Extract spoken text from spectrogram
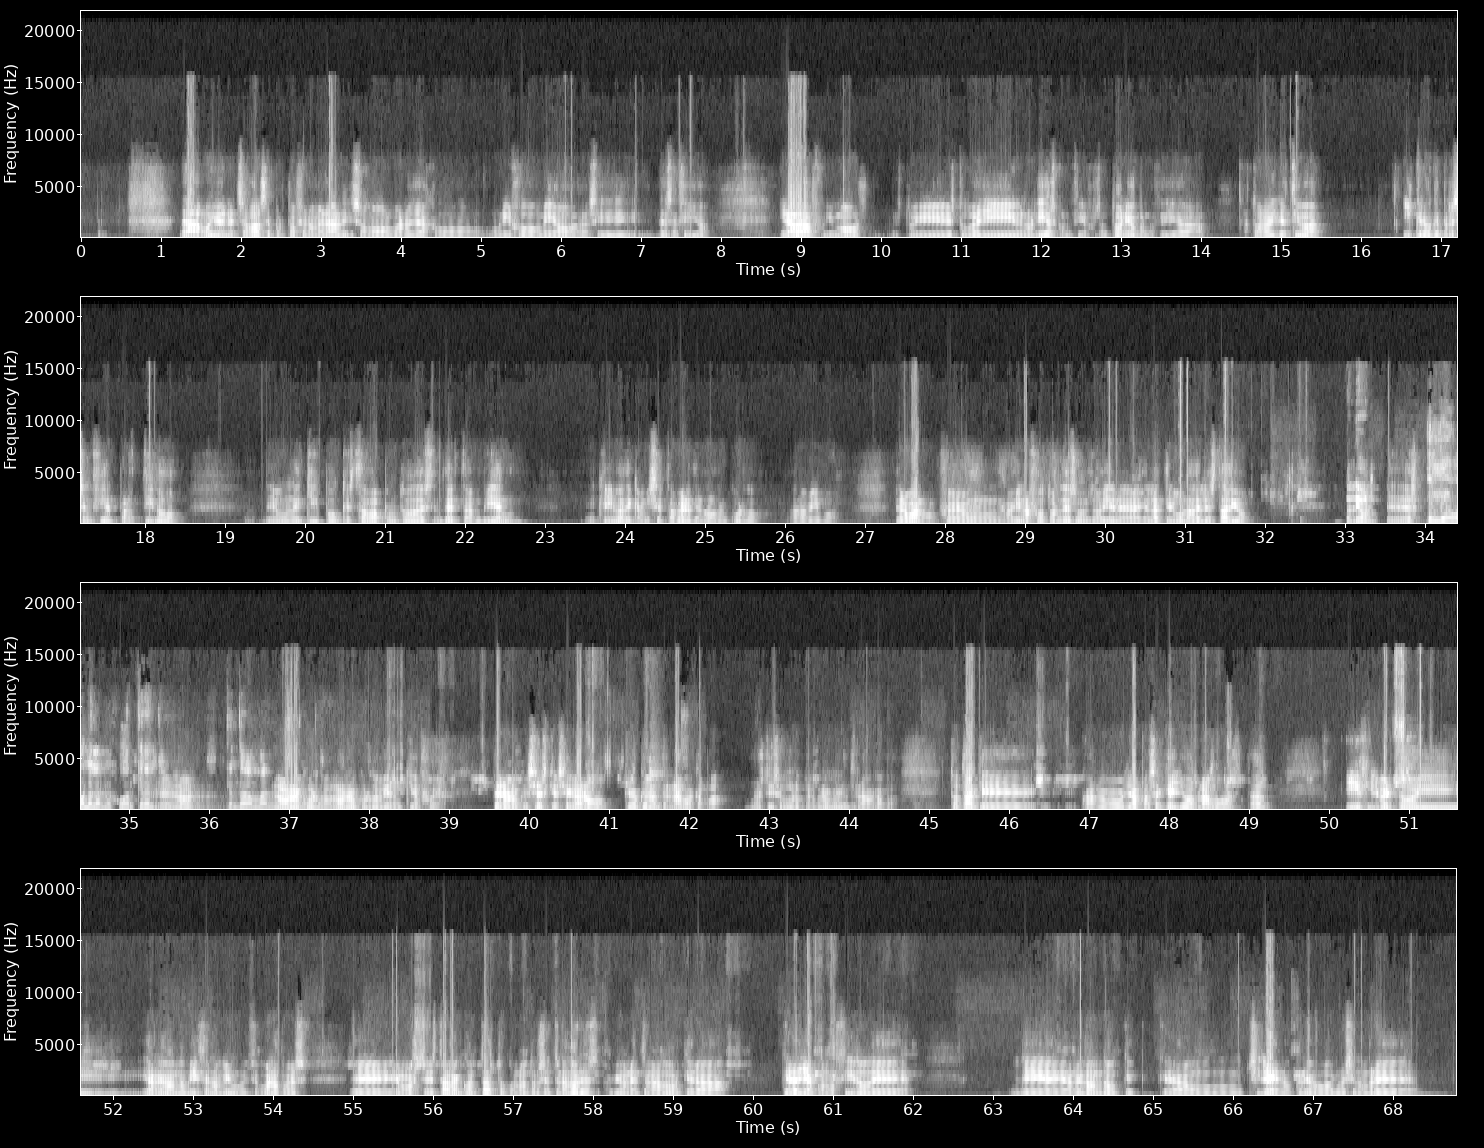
Nada, muy bien, el chaval se portó fenomenal y somos, bueno, ya es como un hijo mío, así de sencillo. Y nada, fuimos, estuve, estuve allí unos días, conocí a José Antonio, conocí a, toda la directiva y creo que presencié el partido de un equipo que estaba a punto de descender también, eh, que iba de camiseta verde, no recuerdo ahora mismo. Pero bueno, fue un, hay unas fotos de esos ahí en, en la tribuna del estadio ¿El León? Eh, el León a lo mejor, que era el que, eh, andaba mal. No, recuerdo, no recuerdo bien quién fue. Pero lo que sé es que se ganó, creo que lo entrenaba Capa. No estoy seguro, pero creo que lo entrenaba Capa. Total, que cuando ya pasa aquello, hablamos y tal. Y Gilberto y, Arredondo me dicen lo mismo. Dice, bueno, pues eh, hemos estado en contacto con otros entrenadores. Había un entrenador que era, que era ya conocido de, de Arredondo, que, era un chileno, creo, algo así, un hombre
